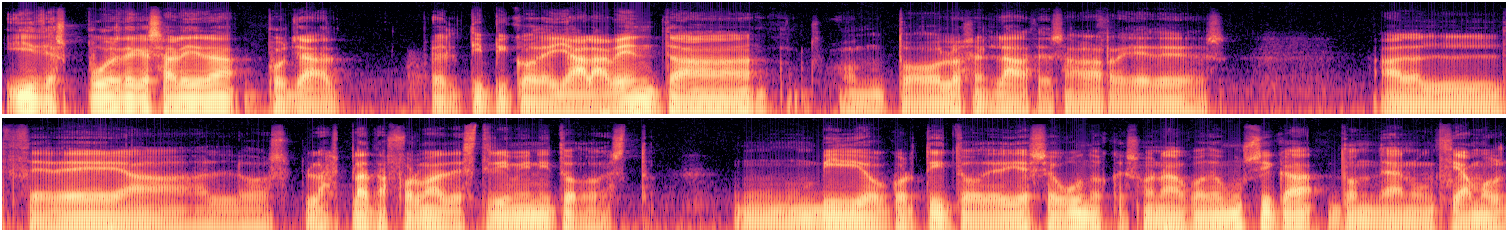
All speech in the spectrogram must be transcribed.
Y después de que saliera, pues ya el típico de ya a la venta, con todos los enlaces a las redes, al CD, a las plataformas de streaming y todo esto. Un vídeo cortito de 10 segundos que suena algo de música donde anunciamos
